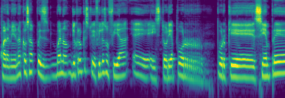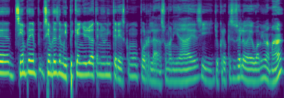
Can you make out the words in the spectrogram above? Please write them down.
para mí una cosa, pues bueno, yo creo que estudié filosofía eh, e historia por, porque siempre, siempre, siempre desde muy pequeño yo he tenido un interés como por las humanidades y yo creo que eso se lo debo a mi mamá,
